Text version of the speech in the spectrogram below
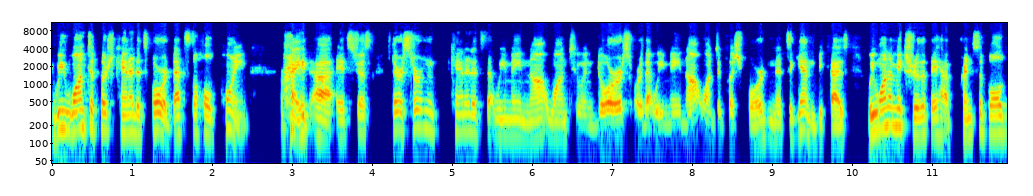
we want to push candidates forward. That's the whole point, right? Uh, it's just there are certain candidates that we may not want to endorse or that we may not want to push forward. And it's again because we want to make sure that they have principled,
